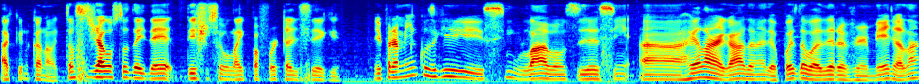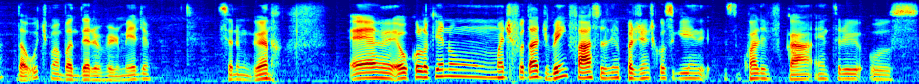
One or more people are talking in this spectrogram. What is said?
aqui no canal. Então se já gostou da ideia deixa o seu like para fortalecer aqui e para mim conseguir simular, vamos dizer assim, a relargada, né, depois da bandeira vermelha lá, da última bandeira vermelha, se eu não me engano, é, eu coloquei numa dificuldade bem fácil ali pra gente conseguir qualificar entre os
